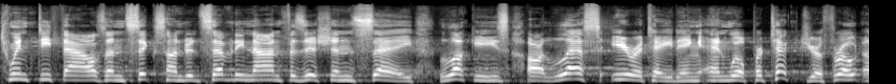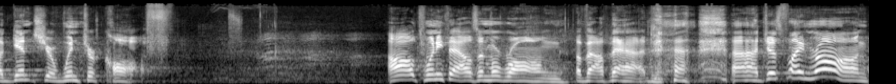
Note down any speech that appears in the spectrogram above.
20,679 physicians say Luckies are less irritating and will protect your throat against your winter cough. All 20,000 were wrong about that. uh, just plain wrong.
